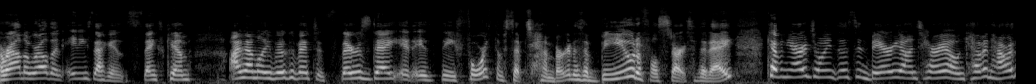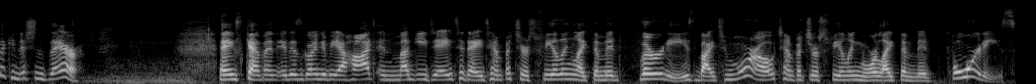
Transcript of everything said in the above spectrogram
Around the world in 80 seconds. Thanks, Kim. I'm Emily Vukovic. It's Thursday. It is the 4th of September. It is a beautiful start to the day. Kevin Yard joins us in Barrie, Ontario. And Kevin, how are the conditions there? Thanks, Kevin. It is going to be a hot and muggy day today. Temperatures feeling like the mid 30s. By tomorrow, temperatures feeling more like the mid 40s.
